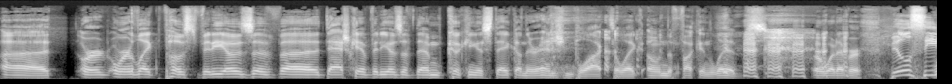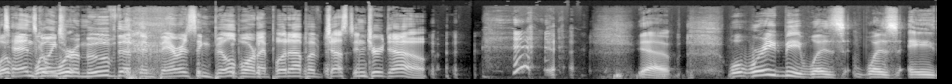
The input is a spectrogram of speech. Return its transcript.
uh or or like post videos of uh, dash cam videos of them cooking a steak on their engine block to like own the fucking libs or whatever. Bill C10's What- what going to remove the embarrassing billboard I put up of Justin Trudeau. yeah. yeah. What worried me was was a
